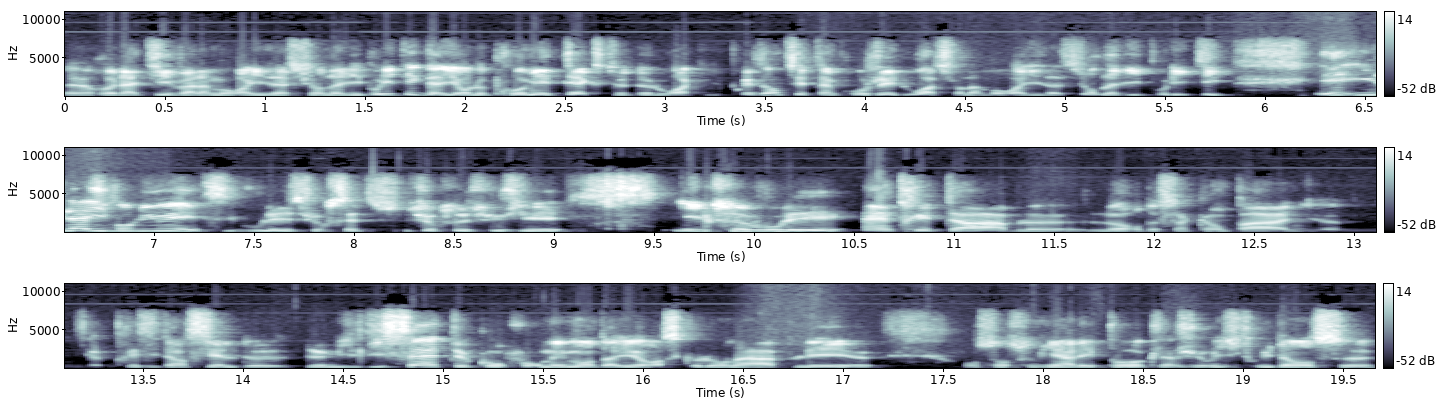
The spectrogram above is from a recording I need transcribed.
relative à la moralisation de la vie politique. D'ailleurs, le premier texte de loi qu'il présente, c'est un projet de loi sur la moralisation de la vie politique. Et il a évolué, si vous voulez, sur, cette, sur ce sujet. Il se voulait intraitable lors de sa campagne présidentielle de 2017, conformément d'ailleurs à ce que l'on a appelé euh, on s'en souvient à l'époque, la jurisprudence euh,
